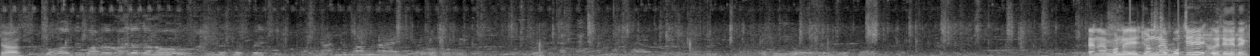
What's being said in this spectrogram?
চল। এমন এই জন্যই বলছি, ওই দেখে দেখ।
